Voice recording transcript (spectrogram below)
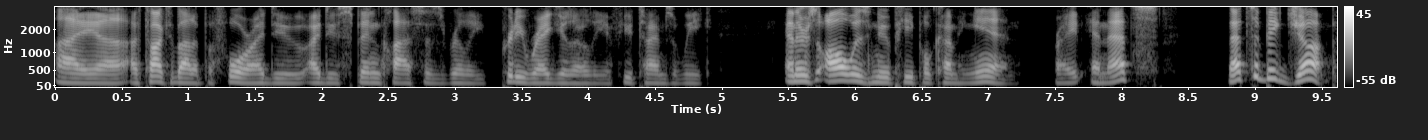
I uh, I've talked about it before. I do I do spin classes really pretty regularly, a few times a week, and there's always new people coming in, right? And that's that's a big jump,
